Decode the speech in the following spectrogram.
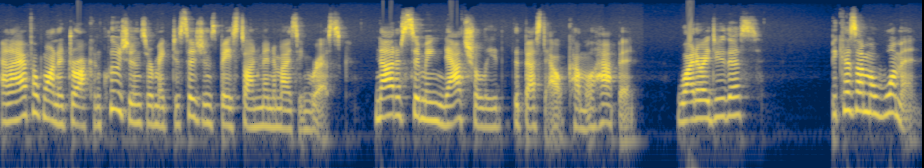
and I often want to draw conclusions or make decisions based on minimizing risk, not assuming naturally that the best outcome will happen. Why do I do this? Because I'm a woman.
